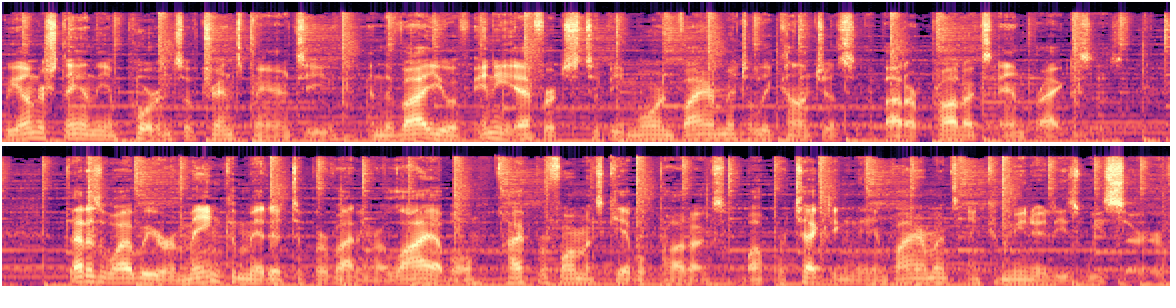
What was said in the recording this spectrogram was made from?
we understand the importance of transparency and the value of any efforts to be more environmentally conscious about our products and practices. That is why we remain committed to providing reliable, high performance cable products while protecting the environments and communities we serve.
